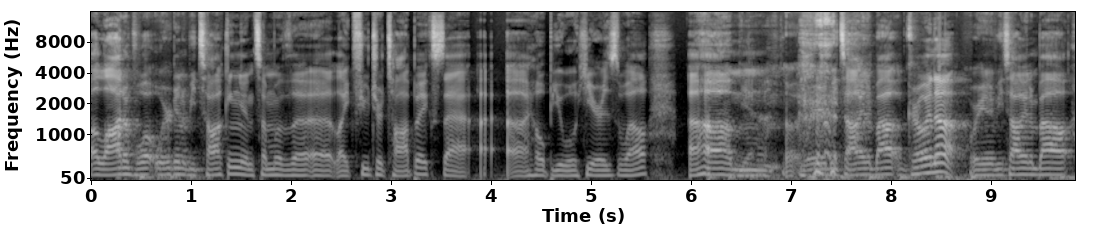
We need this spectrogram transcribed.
a lot of what we're going to be talking and some of the uh, like future topics that uh, I hope you will hear as well. Um, yeah. we're going to be talking about growing up. We're going to be talking about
